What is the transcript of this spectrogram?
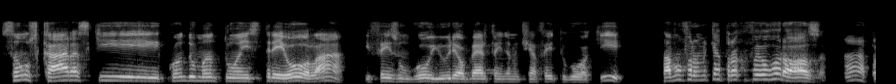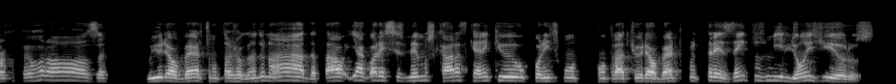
são os caras que, quando o Mantuan estreou lá, e fez um gol, e Yuri Alberto ainda não tinha feito gol aqui, estavam falando que a troca foi horrorosa. Ah, a troca foi horrorosa, o Yuri Alberto não está jogando nada, tal. E agora esses mesmos caras querem que o Corinthians contrate o Yuri Alberto por 300 milhões de euros.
